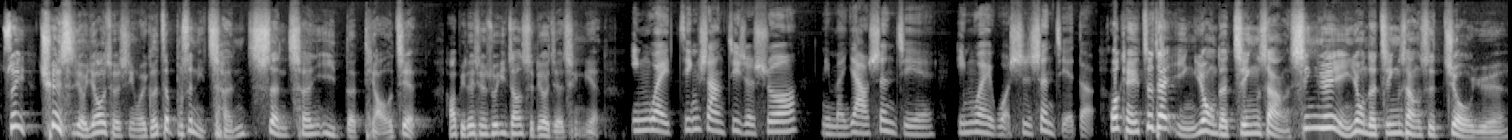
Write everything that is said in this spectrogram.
所以确实有要求行为，可这不是你成圣称义的条件。好，彼得前书一章十六节，请念。因为经上记着说：“你们要圣洁，因为我是圣洁的。” OK，这在引用的经上，新约引用的经上是旧约。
